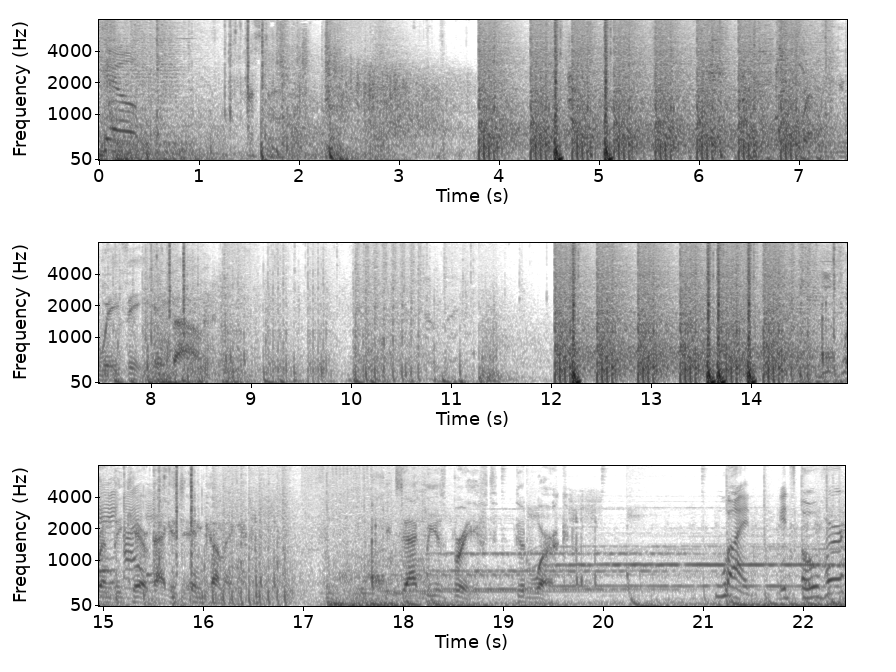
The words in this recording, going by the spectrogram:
Kill. UAV inbound. Friendly care package incoming. Exactly as briefed. Good work. What? It's over?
